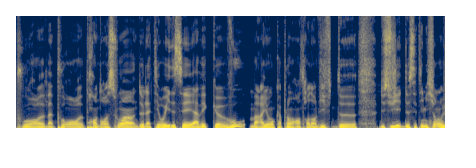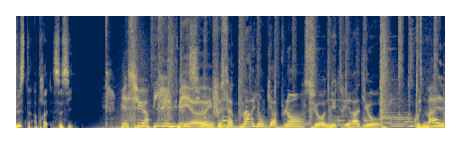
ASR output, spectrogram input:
pour, euh, bah, pour prendre soin de la thyroïde. C'est avec vous, Marion Caplan, rentrant dans le vif de, du sujet de cette émission, juste après ceci. Bien sûr. Mais euh, il faut savoir. Marion Caplan sur Nutri Radio. Coup de mal.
